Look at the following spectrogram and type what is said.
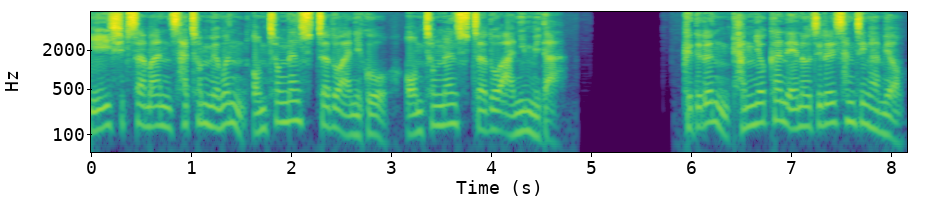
이 14만 4천 명은 엄청난 숫자도 아니고 엄청난 숫자도 아닙니다. 그들은 강력한 에너지를 상징하며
